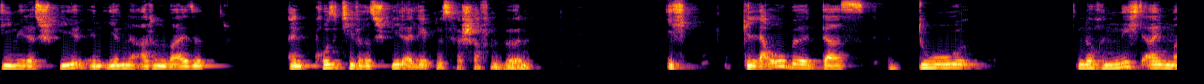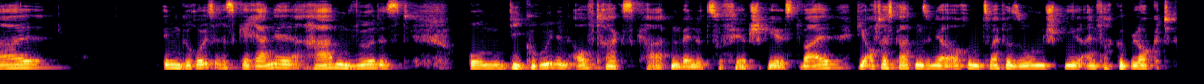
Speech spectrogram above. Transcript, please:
die mir das Spiel in irgendeiner Art und Weise ein positiveres Spielerlebnis verschaffen würden. Ich glaube, dass du noch nicht einmal ein größeres Gerangel haben würdest um die grünen Auftragskarten, wenn du zu viert spielst, weil die Auftragskarten sind ja auch im Zwei-Personen-Spiel einfach geblockt.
